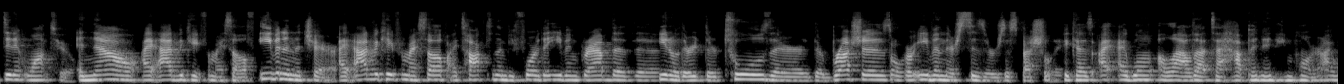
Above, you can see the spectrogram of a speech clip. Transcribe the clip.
didn't want to. And now I advocate for myself, even in the chair. I advocate for myself. I talk to them before they even grab the, the you know, their, their tools, their, their brushes, or even their scissors, especially because I, I won't allow that to happen anymore. I,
